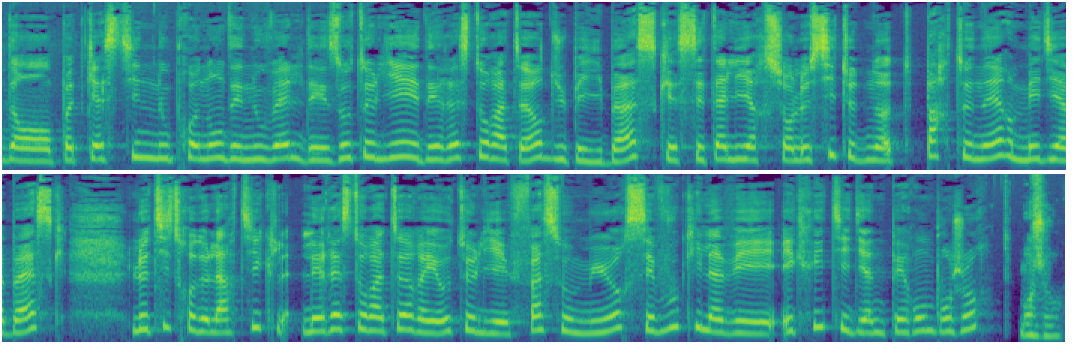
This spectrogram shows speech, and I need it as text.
dans Podcasting, nous prenons des nouvelles des hôteliers et des restaurateurs du Pays Basque. C'est à lire sur le site de notre partenaire Média Basque. Le titre de l'article Les restaurateurs et hôteliers face au mur. C'est vous qui l'avez écrit, Tidiane Perron. Bonjour. Bonjour.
